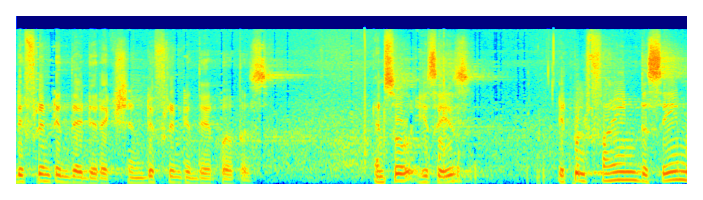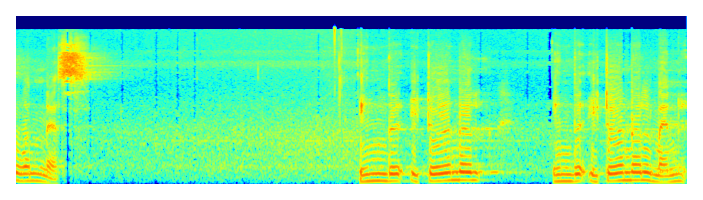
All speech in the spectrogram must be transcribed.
different in their direction, different in their purpose. And so he says, it will find the same oneness in the eternal in the eternal man,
